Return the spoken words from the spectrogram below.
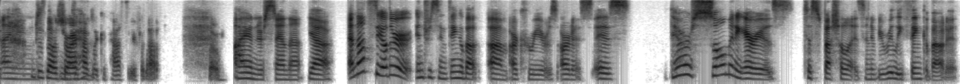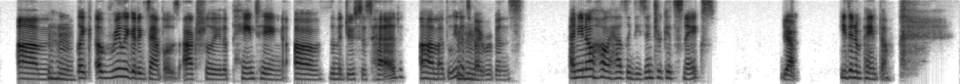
I'm, I'm just not sure I have the capacity for that. So I understand that. Yeah. And that's the other interesting thing about um, our careers artists is there are so many areas to specialize in if you really think about it. Um, mm-hmm. like a really good example is actually the painting of the Medusa's head. Um, I believe mm-hmm. it's by Rubens. And you know how it has like these intricate snakes? Yeah. He didn't paint them.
